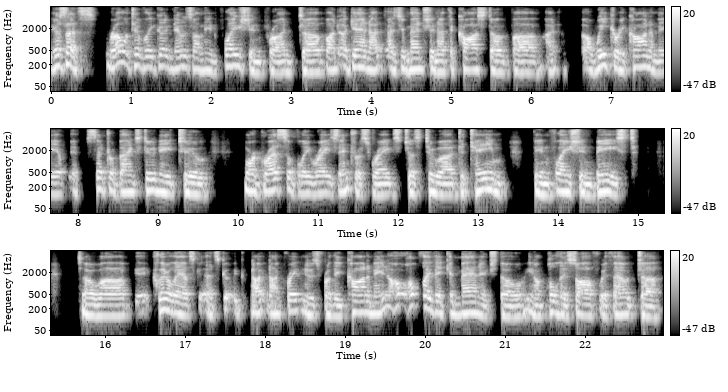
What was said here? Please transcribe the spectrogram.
I guess that's relatively good news on the inflation front. Uh, but again, as you mentioned, at the cost of uh, a weaker economy, if, if, central banks do need to more aggressively raise interest rates just to, uh, to tame the inflation beast, so uh, clearly, that's not, not great news for the economy. Ho- hopefully, they can manage, though, you know, pull this off without uh,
